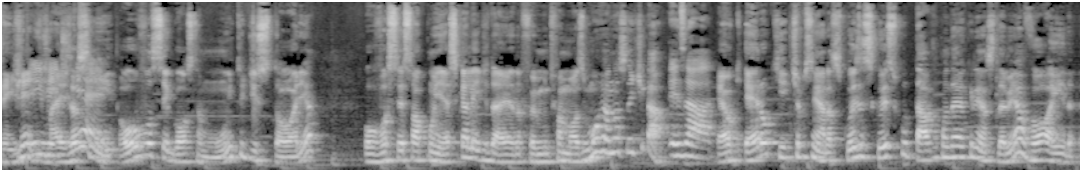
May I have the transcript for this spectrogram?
tem gente, Tem gente mas que assim, ou você gosta muito de história, ou você só conhece que a Lady Diana foi muito famosa e morreu no acidente de carro. Exato. É o que- Era o que, tipo assim, eram as coisas que eu escutava quando eu era criança, da minha avó ainda.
